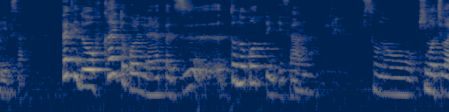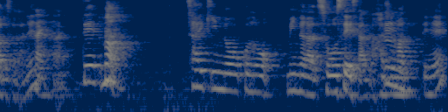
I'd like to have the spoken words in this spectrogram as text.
ていうさ、だけど深いところにはやっぱりずーっと残っていてさ、その気持ち悪さがね、はいはい。でまあ最近のこのみんなが総生産が始まってね、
